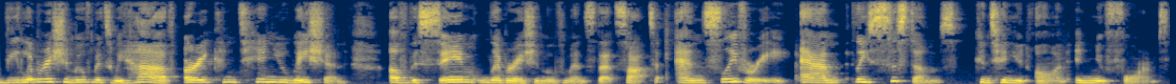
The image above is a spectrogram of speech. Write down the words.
the liberation movements we have are a continuation of the same liberation movements that sought to end slavery. And these systems continued on in new forms.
